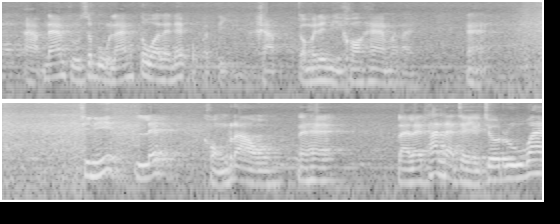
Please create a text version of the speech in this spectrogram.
ำอาบน้ำถูสบู่ล้างตัวอะไรได้ปกตินะครับ ก็ไม่ได้มีข้อห้ามอะไรนะฮะทีนี้เล็บของเรานะฮะหลาย ๆ ท่านอาจจะอยากจะรู้ว่า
